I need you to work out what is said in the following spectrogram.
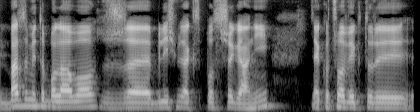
bardzo mnie to bolało, że byliśmy tak spostrzegani. Jako człowiek, który,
